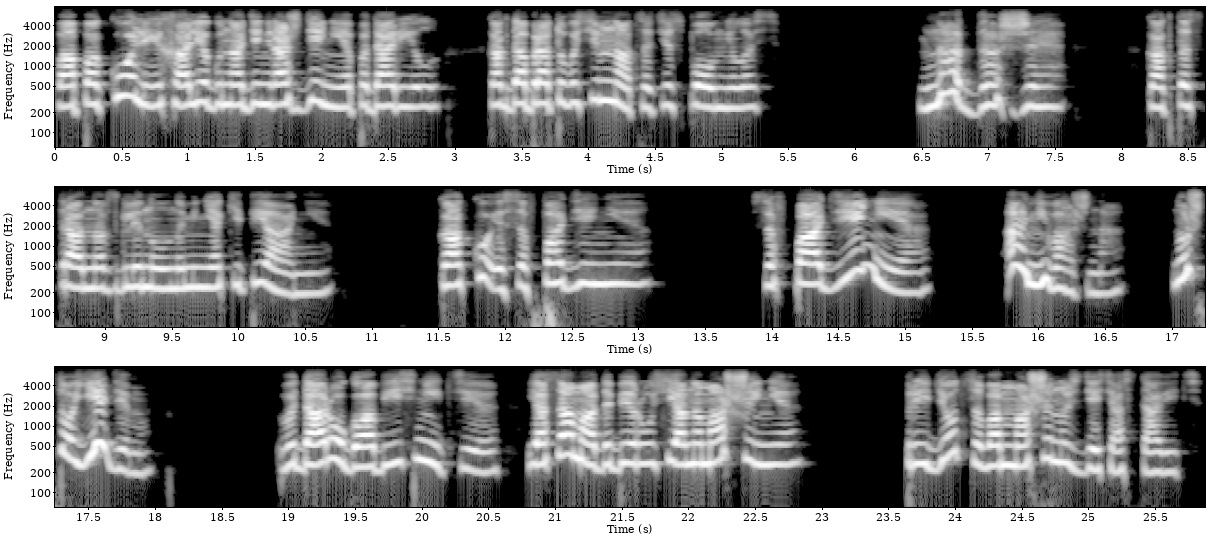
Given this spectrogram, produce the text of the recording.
Папа Коля их Олегу на день рождения подарил, когда брату восемнадцать исполнилось. Надо же! Как-то странно взглянул на меня Кипиани. Какое совпадение? Совпадение? А, неважно. Ну что, едем? Вы дорогу объясните. Я сама доберусь, я на машине. Придется вам машину здесь оставить.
